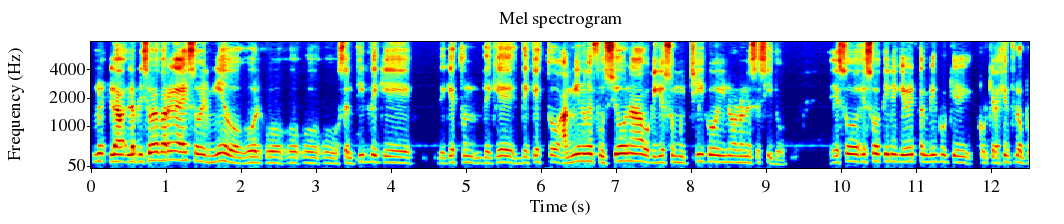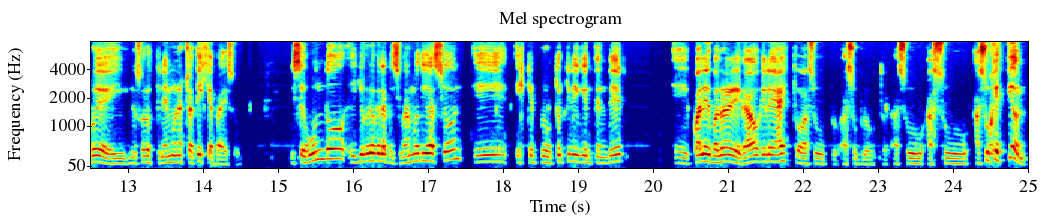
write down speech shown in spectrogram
la, principal barrera es eso, el miedo o, o, o sentir de que de que, esto, de, que, de que esto a mí no me funciona o que yo soy muy chico y no lo necesito. Eso, eso tiene que ver también con que, con que la gente lo pruebe y nosotros tenemos una estrategia para eso. Y segundo, yo creo que la principal motivación es, es que el productor tiene que entender eh, cuál es el valor agregado que le da esto a su, a su productor, a su, a, su, a su gestión.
